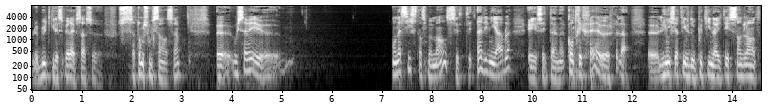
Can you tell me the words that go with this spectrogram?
le but qu'il espérait. Ça, ça tombe sous le sens. Hein. Euh, vous savez, euh, on assiste en ce moment, c'est indéniable, et c'est un contre-effet. L'initiative de Poutine a été sanglante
